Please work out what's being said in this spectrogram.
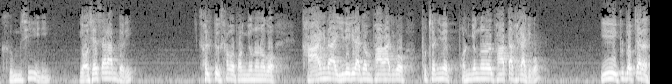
금시이니 요새 사람들이 설득 삼어 번경론하고 강이나 일액이나 좀 봐가지고 부처님의 번경론을 봤다 해가지고 이 불법자는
